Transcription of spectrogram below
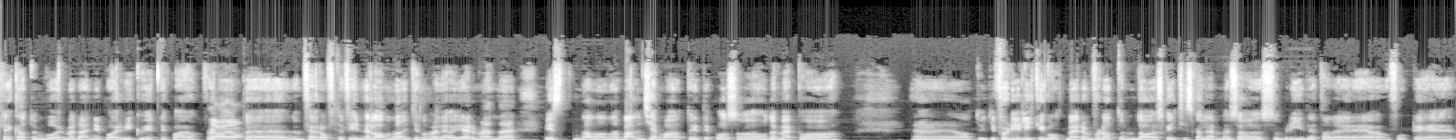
Slik at de går med den i par uker etterpå. Ja, ja. at, eh, De får ofte fine lam, det har ikke noe med det å gjøre, men eh, hvis denne ballen kommer igjen etterpå, så, og de er på eh, At du ikke følger like godt med dem, for at de da skal, ikke skal lemme, så, så blir dette der eh, fort et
